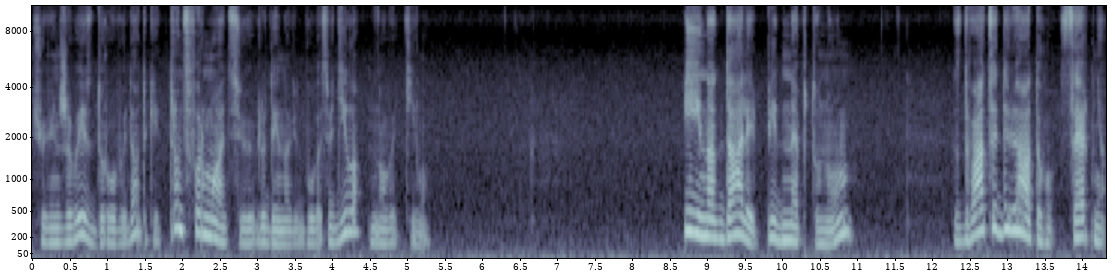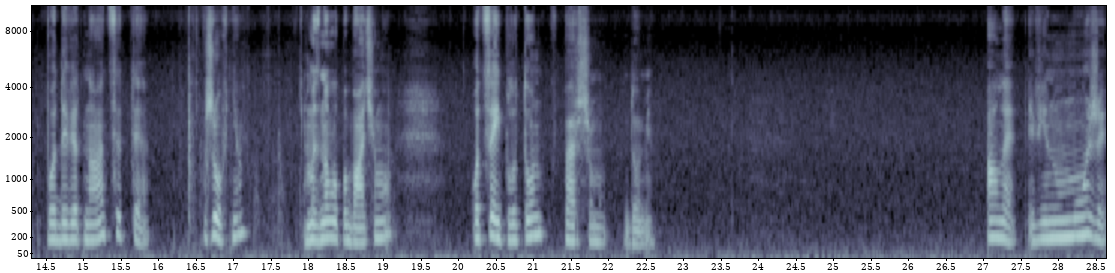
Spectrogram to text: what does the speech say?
що він живий, здоровий, да? такий трансформацію людина відбулась в діло нове тіло. І надалі під Нептуном з 29 серпня по 19 жовтня ми знову побачимо оцей Плутон в першому домі. Але він може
